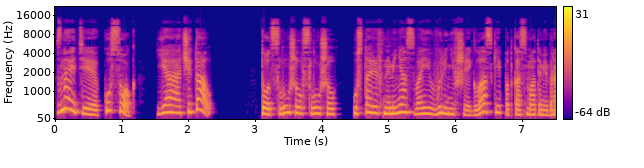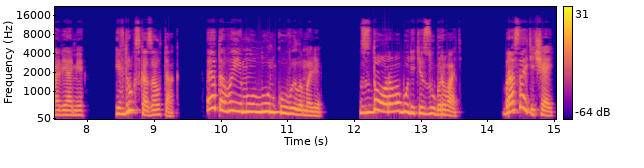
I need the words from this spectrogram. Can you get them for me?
Знаете, кусок, я читал. Тот слушал, слушал, уставив на меня свои выленившие глазки под косматыми бровями, и вдруг сказал так. «Это вы ему лунку выломали. Здорово будете зубы рвать. Бросайте чай,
